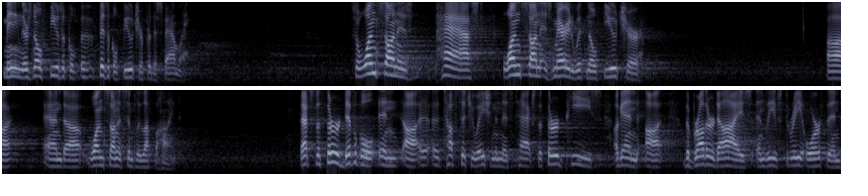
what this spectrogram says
Meaning there's no physical, uh, physical future for this family. So one son is passed, one son is married with no future, uh, and uh, one son is simply left behind. That's the third difficult and uh, tough situation in this text. The third piece, again, uh, the brother dies and leaves three orphaned.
